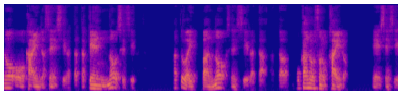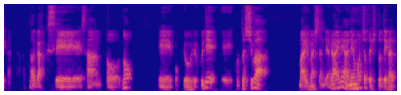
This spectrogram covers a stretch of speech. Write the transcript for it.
の会員の先生方、他県の先生方、あとは一般の先生方、あと他のその会の、え先生方、あとは学生さん等の、えご協力で、え今年は参りましたんで、来年はね、もうちょっと人手が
